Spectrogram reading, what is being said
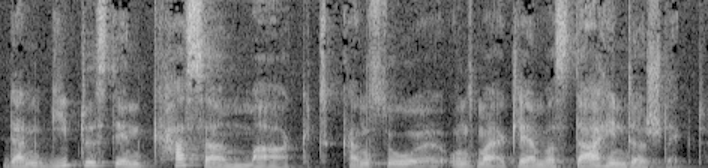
Dann gibt es den Kassamarkt. Kannst du äh, uns mal erklären, was dahinter steckt?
